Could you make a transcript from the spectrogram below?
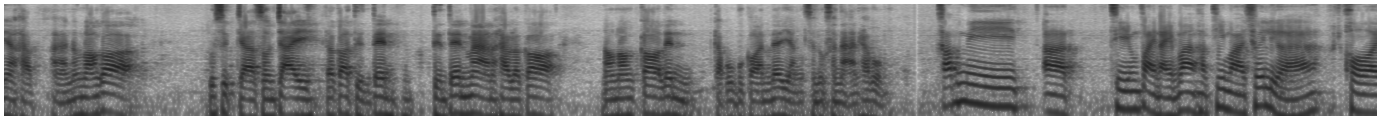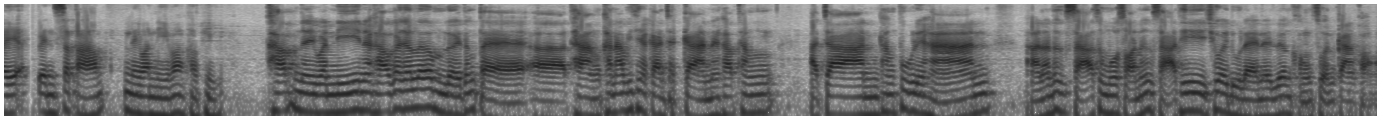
เนี่ยครับอ่าน้องๆก็รู้สึกจะสนใจแล้วก็ตื่นเต้นตื่นเต้นมากนะครับ แล้วก็น้องๆก็เล่นกับอุปกรณ์ได้อย่างสนุกสนานครับผม ครับมีอ่าทีมฝ่ายไหนบ้างครับที่มาช่วยเหลือคอยเป็นสตาฟในวันนี้บ้างครับพี่ครับในวันนี้นะครับก็จะเริ่มเลยตั้งแต่อ่าทางคณะวิทยาการจัดการนะครับ ทั้งอาจารย์ทั้งผู้บริหารอ่า นักศึกษาสโมสรนักศึกษาที่ช่วยดูแลในเรื่องของส่วนกลางของ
